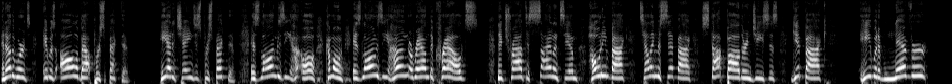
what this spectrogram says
In other words, it was all about perspective. He had to change his perspective. As long as he, oh, come on, as long as he hung around the crowds that tried to silence him, hold him back, tell him to sit back, stop bothering Jesus, get back, he would have never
